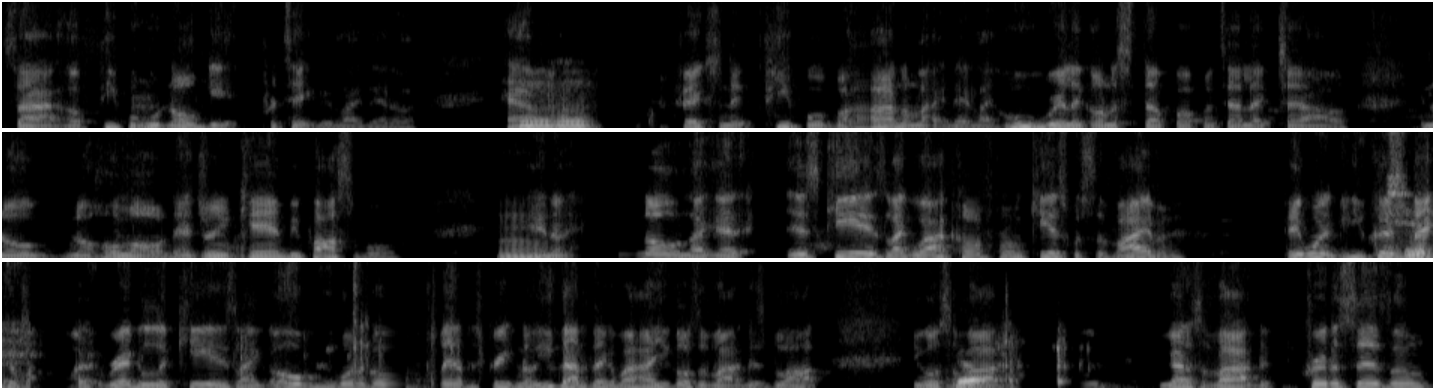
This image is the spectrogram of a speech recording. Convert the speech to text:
side of people who don't get protected like that or have mm-hmm. affectionate people behind them like that? Like who really gonna step up and tell that child, you know, you know, hold on, that dream can be possible. Mm. And uh, you know, like at, it's kids like where I come from, kids were surviving. They wouldn't you couldn't think about what regular kids like, oh, you want to go play up the street? No, you gotta think about how you gonna survive this block. you gonna survive yeah. you gotta survive the criticism.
